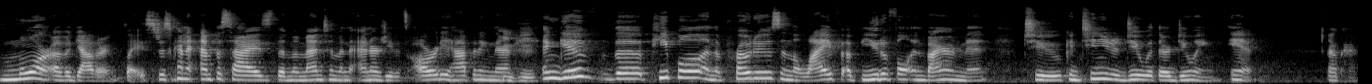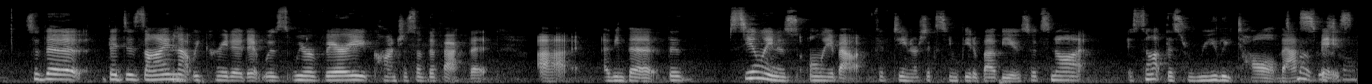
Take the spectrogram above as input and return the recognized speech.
more of a gathering place. Just kind of emphasize the momentum and the energy that's already happening there, Mm-hmm. and give the people and the produce and the life a beautiful environment to continue to do what they're doing in. Okay. So the the design that we created, it was we were very conscious of the fact that, uh, I mean the the ceiling is only about fifteen or sixteen feet above you, so it's not it's not this really tall vast space. tall.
